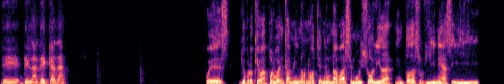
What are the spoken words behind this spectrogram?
de, la década? Pues yo creo que va por buen camino, ¿no? Tiene una base muy sólida en todas sus líneas y,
